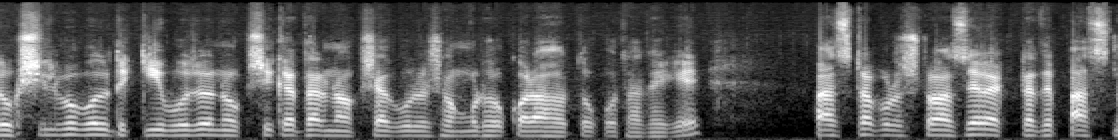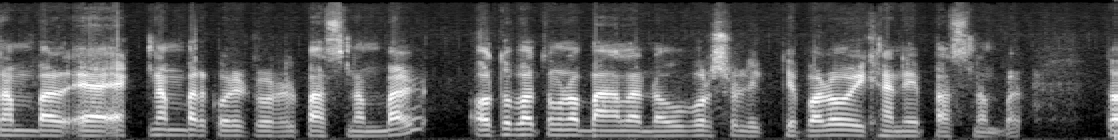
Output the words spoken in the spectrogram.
লোকশিল্প বলতে কি বোঝো? নকশিকাতার নকশাগুলো সংগ্রহ করা হতো কোথা থেকে? পাঁচটা প্রশ্ন আছে, একটাতে পাঁচ নাম্বার এক নাম্বার করে টোটাল পাঁচ নাম্বার, অথবা তোমরা বাংলা নববর্ষ লিখতে পারো এখানে পাঁচ নাম্বার। তো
